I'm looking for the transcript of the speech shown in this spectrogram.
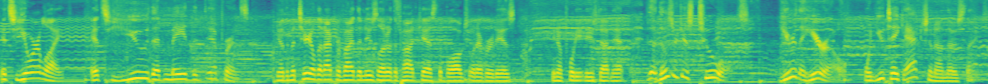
It's your life. It's you that made the difference. You know, the material that I provide, the newsletter, the podcast, the blogs, whatever it is, you know, 48news.net, th- those are just tools. You're the hero when you take action on those things.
